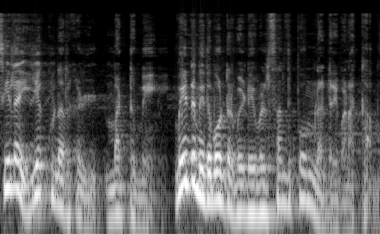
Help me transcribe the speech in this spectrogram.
சில இயக்குனர்கள் மட்டுமே. மீண்டும் இதுபோன்ற வீடியோவில் சந்திப்போம். நன்றி வணக்கம்.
